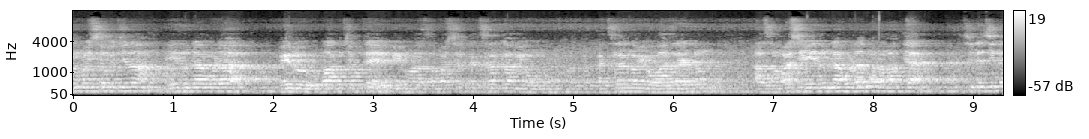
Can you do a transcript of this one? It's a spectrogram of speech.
సమస్య వచ్చినా ఏదున్నా కూడా మీరు మాకు చెప్తే మేము ఆ సమస్య ఖచ్చితంగా మేము ఖచ్చితంగా మేము హాజరవుతాం. ఆ సమస్య ఏదున్నా కూడా మన మధ్య చిన్న చిన్న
